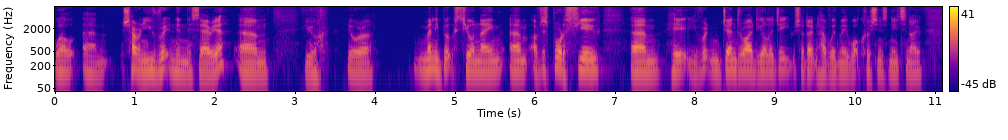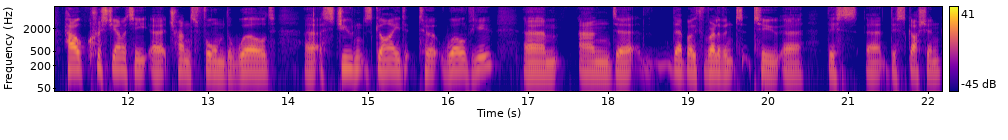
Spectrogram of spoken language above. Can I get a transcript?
Well, um, Sharon, you've written in this area. Um, you're, you're a many books to your name. Um, I've just brought a few um, here. You've written Gender Ideology, which I don't have with me, What Christians Need to Know, How Christianity uh, Transformed the World, uh, A Student's Guide to Worldview, um, and uh, they're both relevant to uh, this uh, discussion,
